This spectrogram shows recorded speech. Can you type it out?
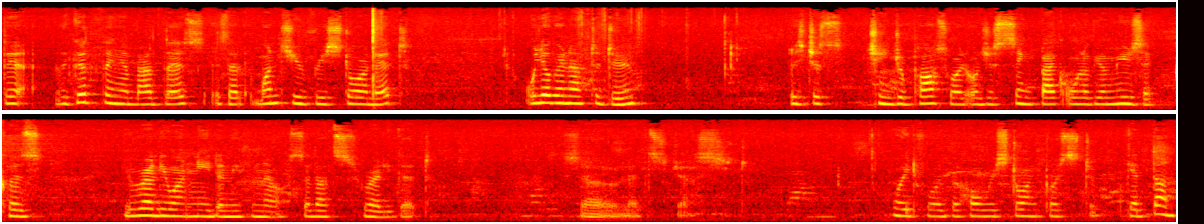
The, the good thing about this is that once you've restored it, all you're going to have to do is just change your password or just sync back all of your music because you really won't need anything else so that's really good. So let's just wait for the whole restoring process to get done.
